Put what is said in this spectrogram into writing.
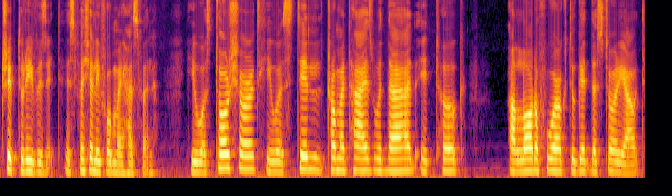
trip to revisit, especially for my husband. He was tortured, he was still traumatized with that. It took a lot of work to get the story out.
